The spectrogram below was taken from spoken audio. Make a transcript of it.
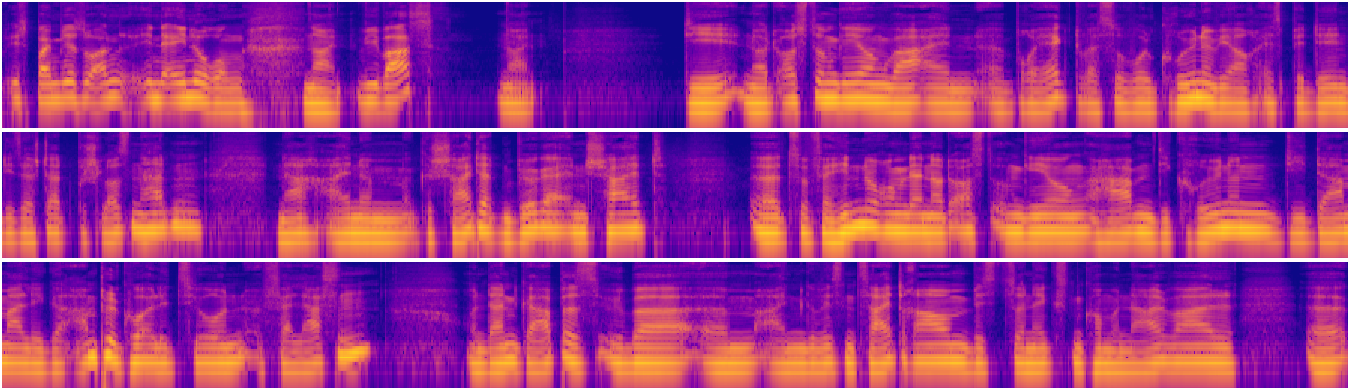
ist bei mir so an, in Erinnerung. Nein. Wie war's? Nein. Die Nordostumgehung war ein äh, Projekt, was sowohl Grüne wie auch SPD in dieser Stadt beschlossen hatten. Nach einem gescheiterten Bürgerentscheid äh, zur Verhinderung der Nordostumgehung haben die Grünen die damalige Ampelkoalition verlassen und dann gab es über ähm, einen gewissen Zeitraum bis zur nächsten Kommunalwahl äh,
